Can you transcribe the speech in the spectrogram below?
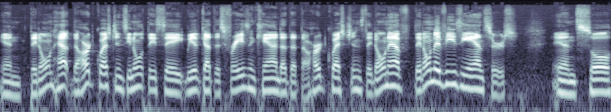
and they don't have the hard questions. You know what they say? We have got this phrase in Canada that the hard questions they don't have they don't have easy answers, and so,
